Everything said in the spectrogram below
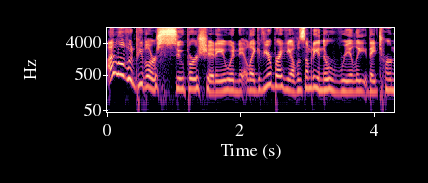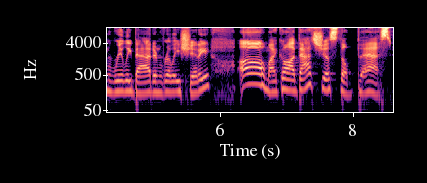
I love when people are super shitty. When like if you're breaking up with somebody and they're really they turn really bad and really shitty. Oh my god, that's just the best.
